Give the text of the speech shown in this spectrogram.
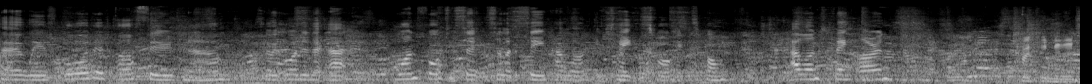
So we've ordered our food now. So we ordered it at 1.46, so let's see how long it takes for it to come. How long do you think, Lawrence? Twenty minutes.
